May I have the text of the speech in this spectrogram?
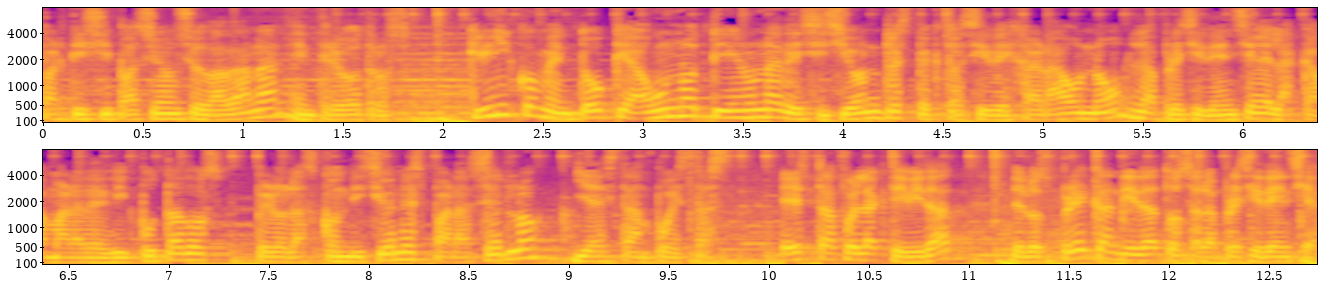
participación ciudadana, entre otros. Krill comentó que aún no tiene una decisión respecto a si dejará o no la presidencia de la Cámara de Diputados, pero las condiciones para hacerlo ya están puestas. Esta fue la actividad de los precandidatos a la presidencia.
